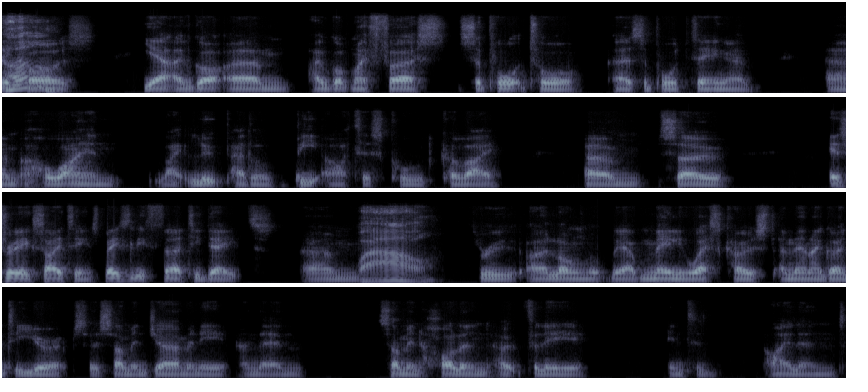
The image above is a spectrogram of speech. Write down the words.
Oh. because yeah, I've got um I've got my first support tour uh, supporting a um, a Hawaiian like loop pedal beat artist called Kawehi. Um, so it's really exciting. It's basically 30 dates um, Wow. through along we have mainly West Coast, and then I go into Europe. So some in Germany, and then some in Holland, hopefully into Ireland,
